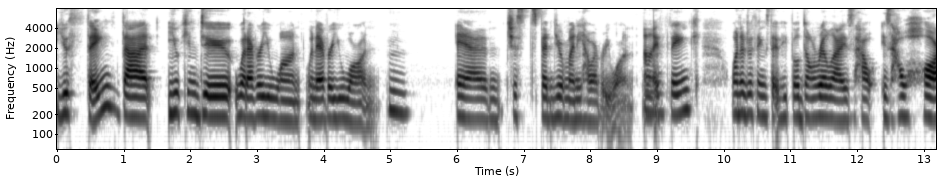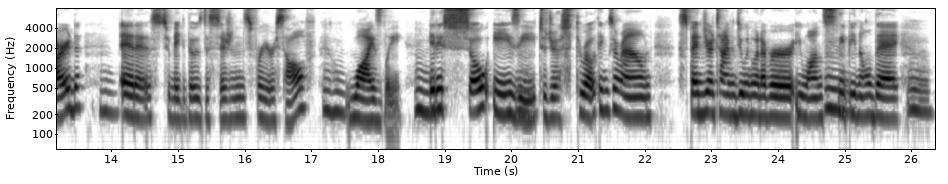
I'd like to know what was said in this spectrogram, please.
you think that you can do whatever you want whenever you want Mm. and just spend your money however you want. And I mm. think one of the things that people don't realize how is how hard mm. it is to make those decisions for yourself mm-hmm. wisely. Mm-hmm. It is so easy mm-hmm. to just throw things around, spend your time doing whatever you want, mm. sleeping all day.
